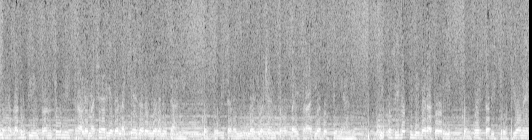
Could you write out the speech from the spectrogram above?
sono caduti in frantumi tra le macerie della chiesa degli Eremitani, costruita nel 1200 dai frati agostiniani. I cosiddetti liberatori, con questa distruzione,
